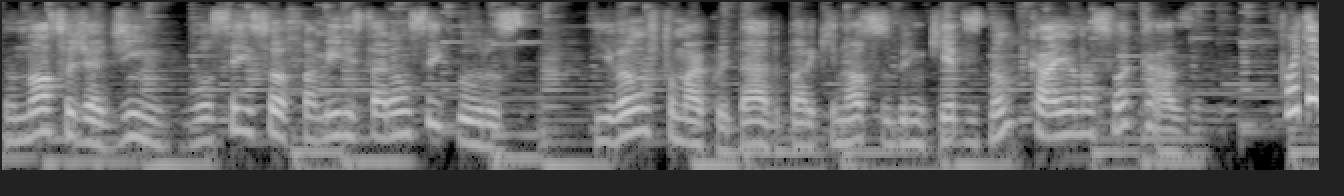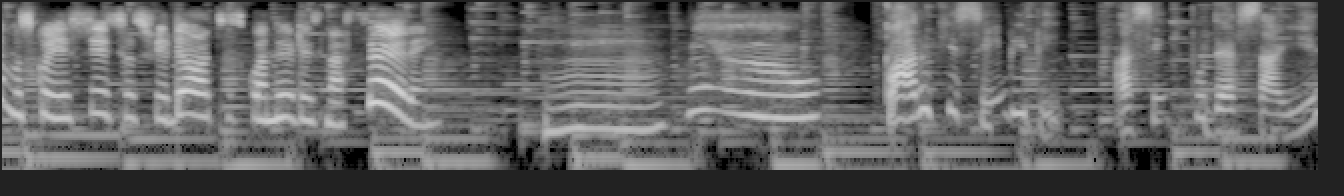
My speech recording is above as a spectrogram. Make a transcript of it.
No nosso jardim, você e sua família estarão seguros. E vamos tomar cuidado para que nossos brinquedos não caiam na sua casa. Podemos conhecer seus filhotes quando eles nascerem? Hum, miau. Claro que sim, Bibi. Assim que puder sair,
